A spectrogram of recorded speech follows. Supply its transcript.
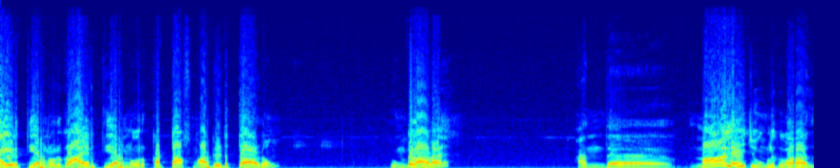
ஆயிரத்தி இரநூறுக்கு ஆயிரத்தி இரநூறு கட் ஆஃப் மார்க் எடுத்தாலும் உங்களால் அந்த நாலேஜ் உங்களுக்கு வராது.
